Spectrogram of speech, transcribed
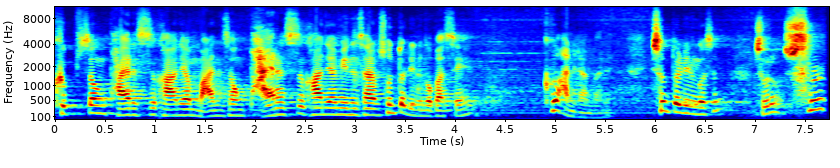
급성 바이러스 간염, 만성 바이러스 감염이 있는 사람 손 떨리는 거 봤어요? 그거 아니란 말이에요. 손 떨리는 것은 주로 술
